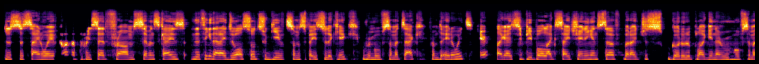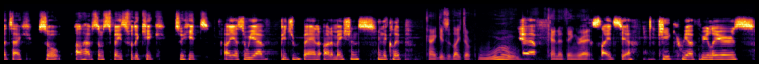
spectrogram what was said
just a sine wave. a preset from Seven Skies. And the thing that I do also to give some space to the kick, remove some attack from the 808 here. Like I see people like sidechaining and stuff, but I just go to the plugin and remove some attack. So I'll have some space for the kick to hit. Oh yeah, so we have pitch bend automations in the clip. Kind of gives it like the woo yeah. kind of thing, right? Slides, yeah. Kick, we have three layers,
